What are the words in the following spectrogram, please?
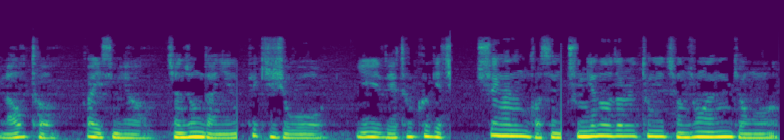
라우터가 있으며 전송 단위는 패킷이고 이 네트워크 계층 수행하는 것은 중계 노드를 통해 전송하는 경우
